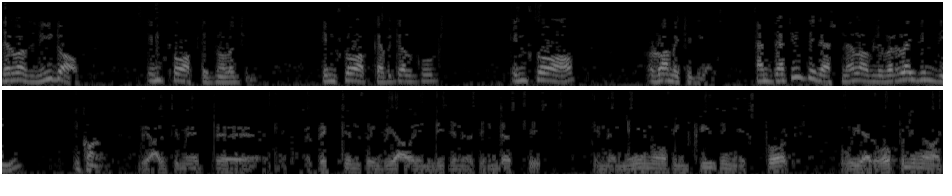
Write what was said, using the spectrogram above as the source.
there was need of inflow of technology, inflow of capital goods, inflow of raw materials. And that is the rationale of liberalizing the economy. The ultimate uh, victims will be our indigenous industries. In the name of increasing export, we are opening our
